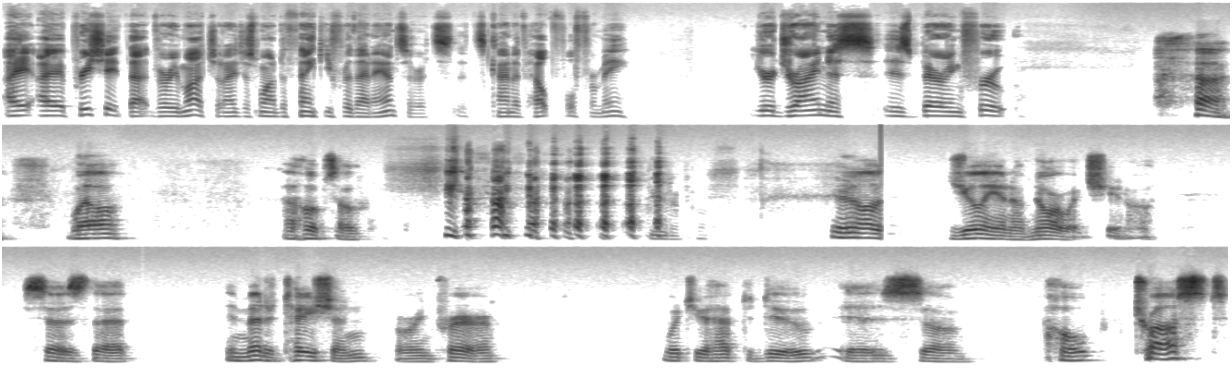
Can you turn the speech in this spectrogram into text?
I I appreciate that very much, and I just wanted to thank you for that answer. It's it's kind of helpful for me. Your dryness is bearing fruit. well, I hope so. Beautiful. You know, Julian of Norwich, you know, says that in meditation or in prayer, what you have to do is um, hope, trust,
